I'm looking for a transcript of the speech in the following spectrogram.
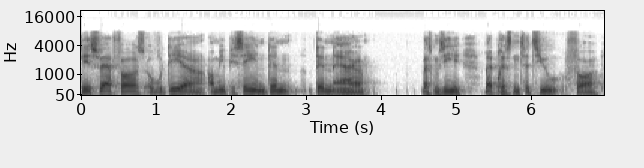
det er svært for os at vurdere, om EPC'en den, den er hvad skal man sige, repræsentativ for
